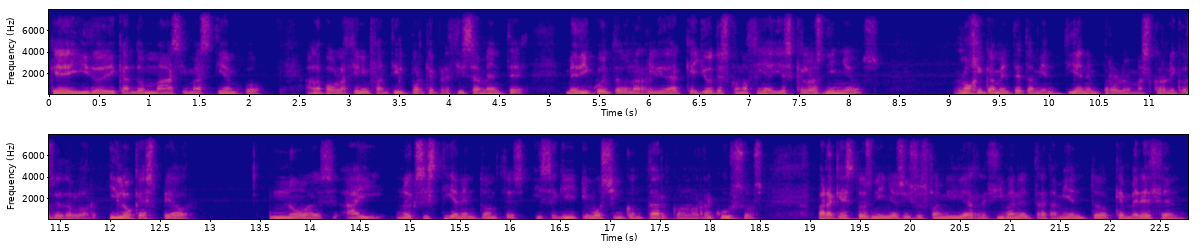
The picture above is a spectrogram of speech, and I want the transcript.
que he ido dedicando más y más tiempo a la población infantil, porque precisamente me di cuenta de una realidad que yo desconocía, y es que los niños, lógicamente, también tienen problemas crónicos de dolor. Y lo que es peor, no, es, hay, no existían entonces, y seguimos sin contar con los recursos, para que estos niños y sus familias reciban el tratamiento que merecen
